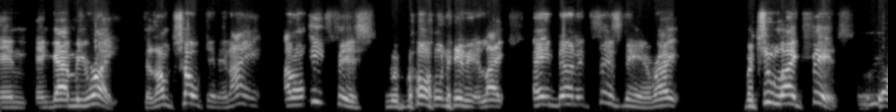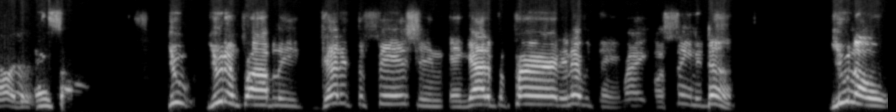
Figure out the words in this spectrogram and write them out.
and and got me right because I'm choking and I ain't I don't eat fish with bone in it. Like ain't done it since then, right? But you like fish, and so you you done probably gutted the fish and, and got it prepared and everything, right? Or seen it done. You know,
